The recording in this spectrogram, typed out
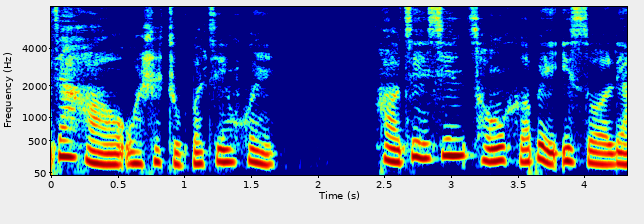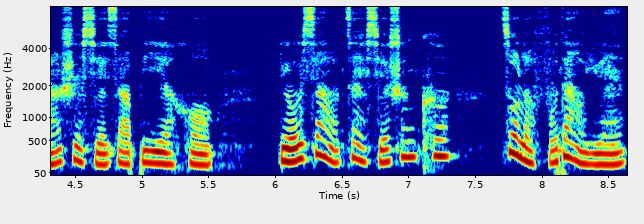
大家好，我是主播金慧。郝建新从河北一所粮食学校毕业后，留校在学生科做了辅导员。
